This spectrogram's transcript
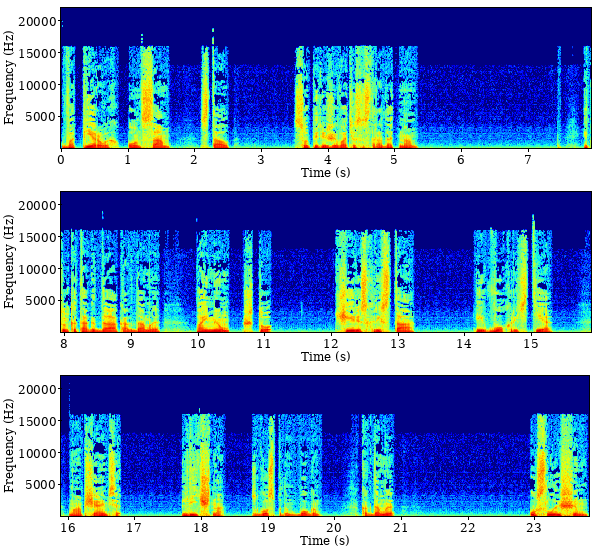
во-первых, он сам стал сопереживать и сострадать нам. И только тогда, когда мы поймем, что через Христа и во Христе мы общаемся лично с Господом Богом, когда мы услышим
